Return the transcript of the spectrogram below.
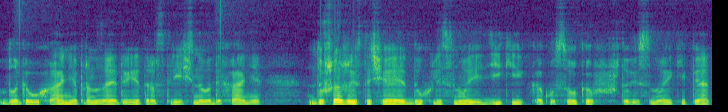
благоухание пронзает ветра встречного дыхания, душа же источает дух лесной и дикий, как у соков, что весной кипят,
